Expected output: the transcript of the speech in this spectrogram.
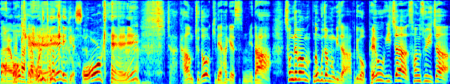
네, 오케이. 올림픽은 KBS. 오케이. 자, 다음 주도 기대하겠습니다. 손대범 농구 전문 기자, 그리고 배우이자 선수이자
